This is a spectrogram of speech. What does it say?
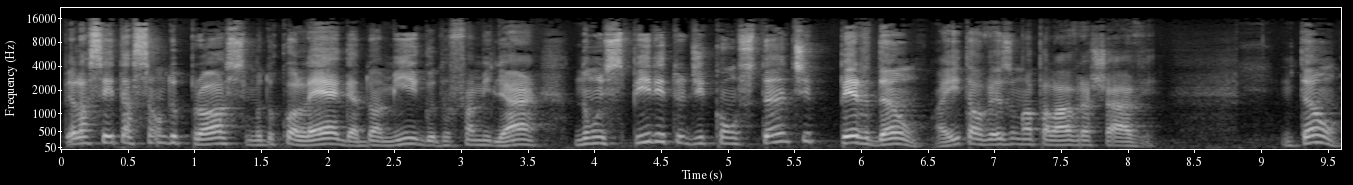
pela aceitação do próximo, do colega, do amigo, do familiar, num espírito de constante perdão. Aí talvez uma palavra-chave. Então,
